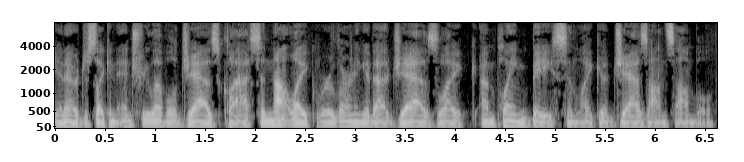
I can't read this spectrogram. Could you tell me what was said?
you know, just like an entry level jazz class and not like we're learning about jazz like I'm playing bass in like a jazz ensemble.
